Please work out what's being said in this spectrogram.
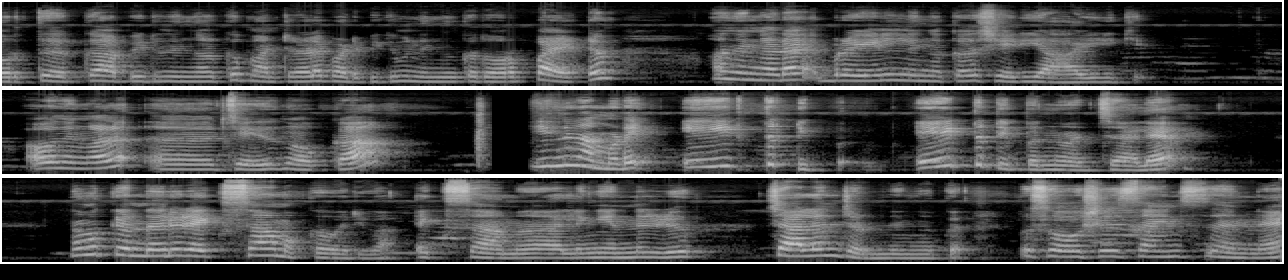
ഓർത്ത് വെക്കുക. അപ്പോൾ ഇത് നിങ്ങൾക്ക് മറ്റൊരാളെ പഠിപ്പിക്കുമ്പോൾ നിങ്ങൾക്കത് ഉറപ്പായിട്ടും അത് നിങ്ങളുടെ ബ്രെയിനിൽ നിങ്ങൾക്കത് ശരിയായിരിക്കും. അപ്പോൾ നിങ്ങൾ ചെയ്ത് നോക്കുക. ഇനി നമ്മുടെ എയ്ത്ത് ടിപ്പ് എയ്ത്ത് ടിപ്പ് എന്ന് വെച്ചാൽ നമുക്ക് എന്തായാലും ഒരു എക്സാം ഒക്കെ വരിക. എക്സാം അല്ലെങ്കിൽ എന്തെങ്കിലും ഒരു ചലഞ്ച് ഉണ്ട് നിങ്ങൾക്ക്. ഇപ്പോൾ സോഷ്യൽ സയൻസ് തന്നെ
